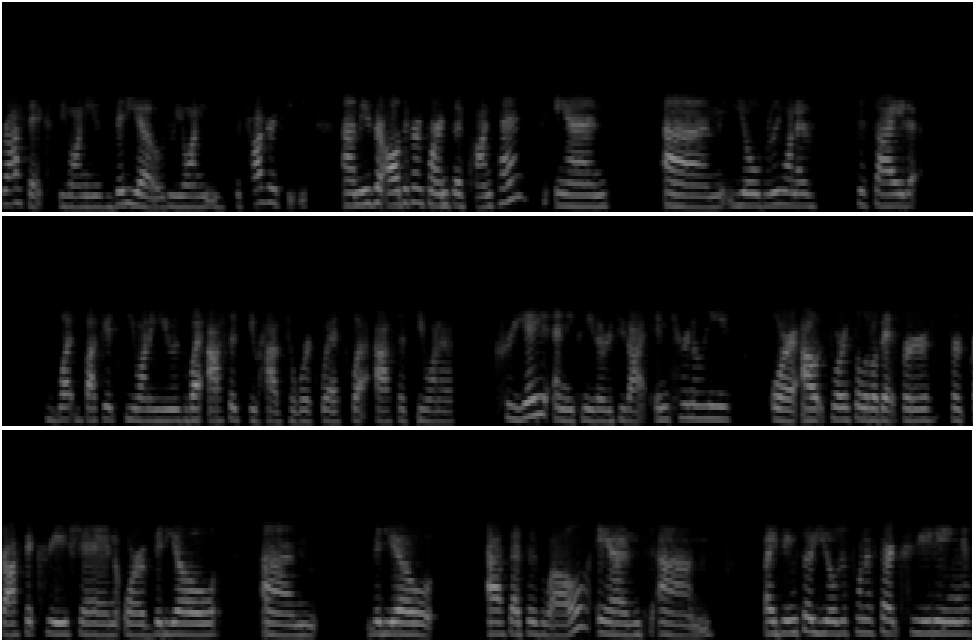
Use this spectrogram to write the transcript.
graphics? Do you want to use video? Do we want to use photography? Um, these are all different forms of content, and um, you'll really want to decide what buckets do you want to use, what assets you have to work with, what assets you want to create, and you can either do that internally or outsource a little bit for for graphic creation or video um, video assets as well. And um, by doing so, you'll just want to start creating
